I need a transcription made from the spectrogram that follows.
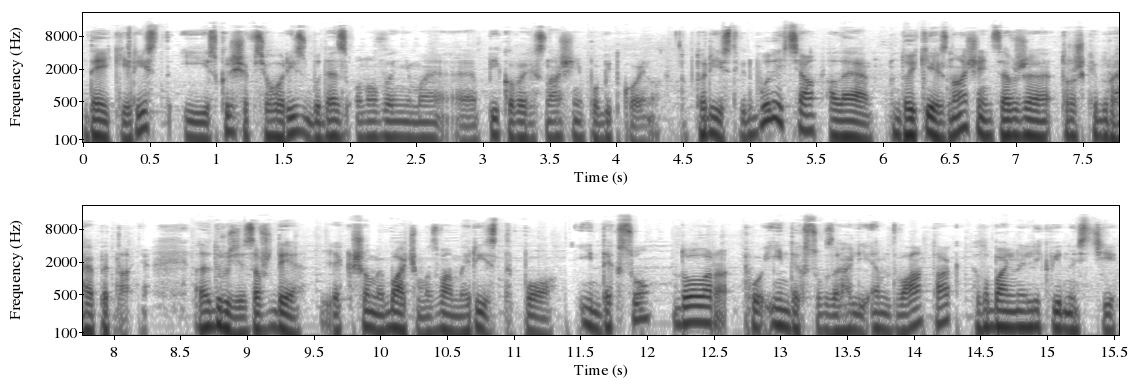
деякий ріст, і скоріше всього ріст буде з оновленнями е, пікових значень по біткоїну. Тобто ріст відбудеться, але до яких значень це вже трошки друге питання. Але друзі, завжди, якщо ми бачимо з вами ріст по індексу долара, по індексу взагалі М2, так глобальної ліквідності,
